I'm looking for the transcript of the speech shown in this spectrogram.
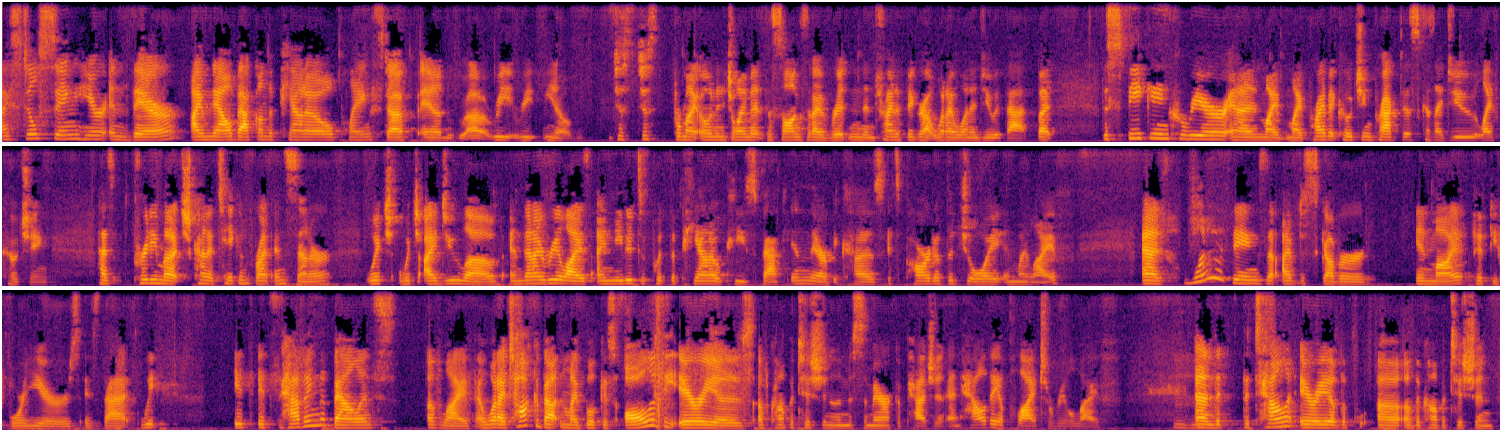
I still sing here and there. I'm now back on the piano playing stuff and uh, re, re, you know just just for my own enjoyment, the songs that I've written and trying to figure out what I want to do with that. But the speaking career and my my private coaching practice because I do life coaching has pretty much kind of taken front and center, which which I do love. And then I realized I needed to put the piano piece back in there because it's part of the joy in my life. And one of the things that I've discovered in my 54 years is that we it, it's having the balance of life. And what I talk about in my book is all of the areas of competition in the Miss America pageant and how they apply to real life. Mm-hmm. And the, the talent area of the, uh, of the competition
